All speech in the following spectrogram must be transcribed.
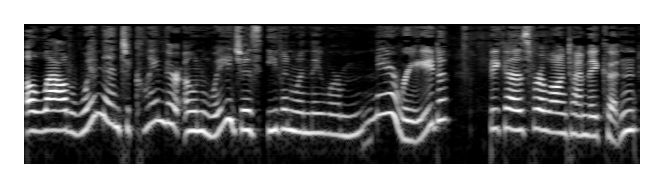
allowed women to claim their own wages even when they were married. Because for a long time they couldn't.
